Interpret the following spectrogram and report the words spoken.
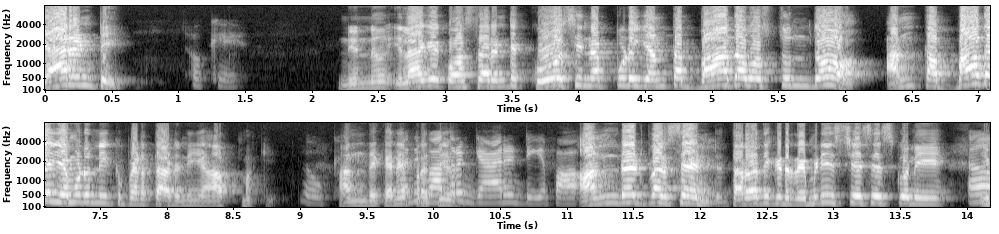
గ్యారంటీ. ఓకే. నిన్ను ఇలాగే కోస్తారంటే కోసినప్పుడు ఎంత బాధ వస్తుందో అంత బాధ యముడు నీకు పెడతాడు నీ ఆత్మకి. అందుకనే అది ప్రతి హండ్రెడ్ పర్సెంట్. తర్వాత ఇక్కడ రెమెడీస్ చేసేసుకొని ఈ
